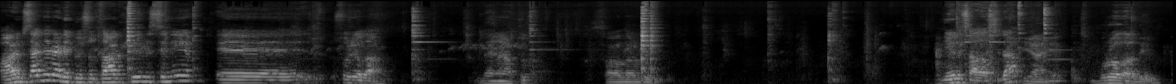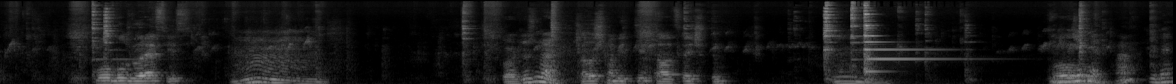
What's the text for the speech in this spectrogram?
Abim sen neler yapıyorsun? Takipçilerimiz seni eee soruyorlar. Ben artık sağlardayım. Neresi sağlasıyla? Yani buralardayım. Bol bol görevsiz. Hmm. Gördünüz mü? Çalışma bitti. Tatile çıktım. Hmm. Gelecek Oo. mi? Ha? Gibi.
